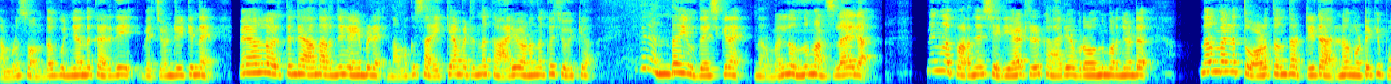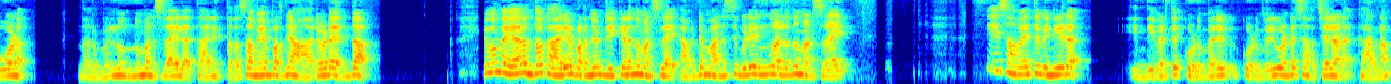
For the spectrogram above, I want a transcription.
നമ്മൾ സ്വന്തം കുഞ്ഞാന്ന് കരുതി വെച്ചോണ്ടിരിക്കുന്നേ. വേറെ ഒരുത്തിന്റെ ആ നിറഞ്ഞു കഴിയുമ്പോഴേ നമുക്ക് സഹിക്കാൻ പറ്റുന്ന കാര്യമാണെന്നൊക്കെ ചോദിക്കുക. ഇവരെന്താ ഈ ഉദ്ദേശിക്കണേ? നിർമ്മലിനൊന്നും മനസ്സിലായില്ല. നിങ്ങൾ പറഞ്ഞ ശരിയായിട്ടൊരു കാര്യം ബ്രോ എന്ന് പറഞ്ഞുകൊണ്ട് നിർമ്മലിനെ തോളത്തൊന്ന് തട്ടിയിട്ട് അരുൺ അങ്ങോട്ടേക്ക് പോവാണ്. നിർമ്മലിനൊന്നും മനസ്സിലായില്ല. താൻ ഇത്ര സമയം പറഞ്ഞ ആരോടെ എന്താ? ഇവൻ വേറെന്തോ കാര്യം പറഞ്ഞുകൊണ്ടിരിക്കണമെന്ന് മനസ്സിലായി. അവന്റെ മനസ്സ് ഇവിടെ എങ്ങും അല്ലെന്ന് മനസ്സിലായി. ഈ സമയത്ത് പിന്നീട് ഇന്ത്യവരത്തെ കൊടുമ്പരി കൊടുമ്പരി കൊണ്ട ചർച്ചയിലാണ്. കാരണം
